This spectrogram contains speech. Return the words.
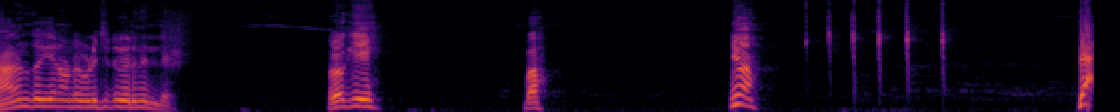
ഞാനെന്തോ ചെയ്യാനോടെ വിളിച്ചിട്ട് വരുന്നില്ലേ? ഓക്കേ ബാ ഇങ്ങ് വാ ദാ.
